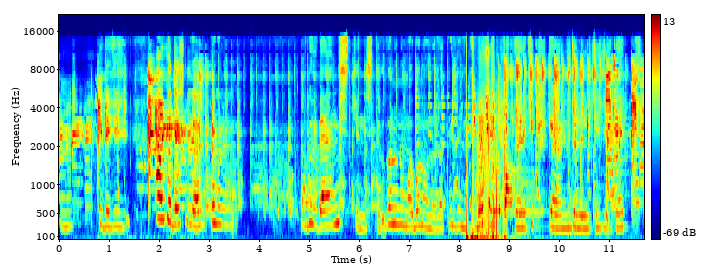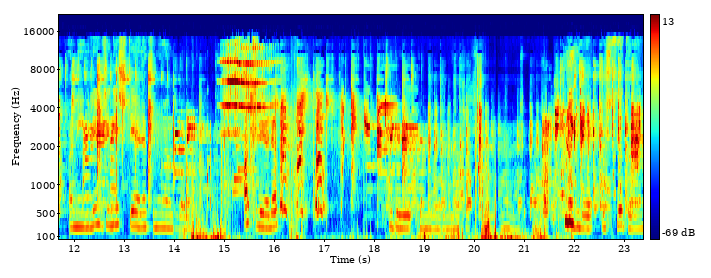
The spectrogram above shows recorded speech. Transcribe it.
Şunu gideceğiz. Arkadaşlar umarım videoyu beğenmişsinizdir. Kanalıma abone olarak bildirimleri şey böyle çık gelen videoları sizde anlayabilirsiniz diyerek şunu uyandıralım. Atlayalım. Videoyu canlandırmak istiyorum. Güle güle. Hoşçakalın.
